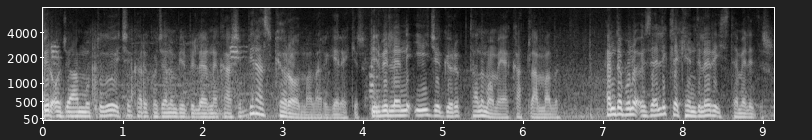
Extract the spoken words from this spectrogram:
Bir ocağın mutluluğu için karı kocanın birbirlerine karşı biraz kör olmaları gerekir. Birbirlerini iyice görüp tanımamaya katlanmalı. Hem de bunu özellikle kendileri istemelidir.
